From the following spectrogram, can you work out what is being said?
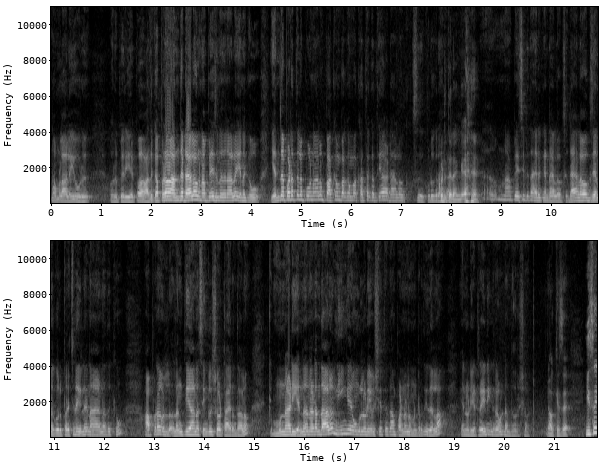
நம்மளாலேயும் ஒரு ஒரு பெரிய இப்போ அதுக்கப்புறம் அந்த டயலாக் நான் பேசுனதுனால எனக்கு எந்த படத்தில் போனாலும் பக்கம் பக்கமாக கத்த கத்தையாக டயலாக்ஸ் கொடுக்குறாங்க. கொடுத்துறாங்க. நான் பேசிட்டு தான் இருக்கேன் டயலாக்ஸ் டயலாக்ஸ் எனக்கு ஒரு பிரச்சனை இல்லை நான் அதுக்கும் அப்புறம் லங்தியான சிங்கிள் ஷாட்டாக இருந்தாலும் முன்னாடி என்ன நடந்தாலும் நீங்கள் உங்களுடைய விஷயத்தை தான் பண்ணணுன்றது இதெல்லாம் என்னுடைய ட்ரைனிங் கிரவுண்ட் அந்த ஒரு ஷாட் ஓகே சார் இசை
